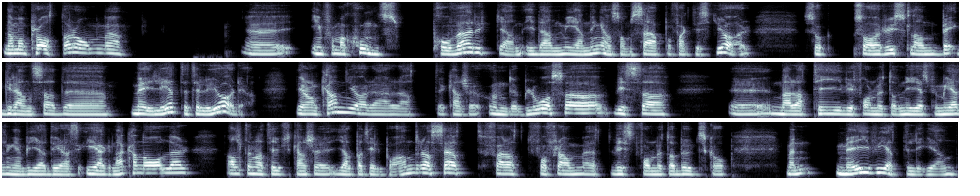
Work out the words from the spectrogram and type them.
när man pratar om eh, eh, informationspåverkan i den meningen som Säpo faktiskt gör så, så har Ryssland begränsade möjligheter till att göra det. Det de kan göra är att eh, kanske underblåsa vissa eh, narrativ i form av nyhetsförmedlingen via deras egna kanaler. Alternativt kanske hjälpa till på andra sätt för att få fram ett visst form av budskap. Men mig veteligen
